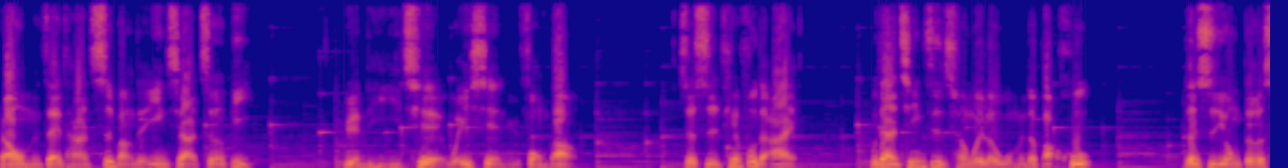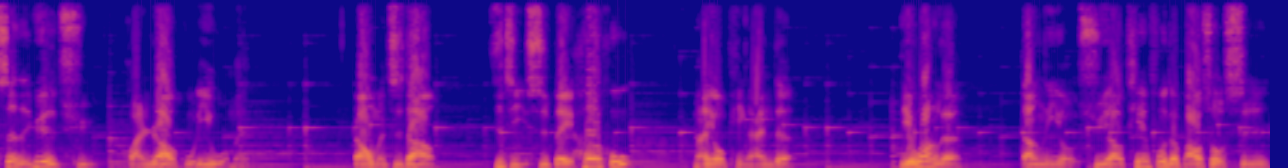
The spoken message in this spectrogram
让我们在他翅膀的荫下遮蔽，远离一切危险与风暴。这是天父的爱，不但亲自成为了我们的保护，更是用得胜的乐曲。环绕鼓励我们，让我们知道自己是被呵护、满有平安的。别忘了，当你有需要天父的保守时，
